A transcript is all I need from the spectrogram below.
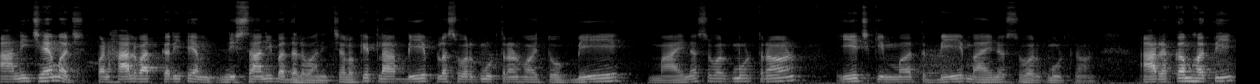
આની જેમ જ, પણ હાલ વાત કરી તેમ નિશાની બદલવાની. ચલો કેટલા? બે પ્લસ વર્ગમૂળ ત્રણ હોય તો બે માઇનસ વર્ગમૂળ ત્રણ. એ જ કિંમત બે માઇનસ વર્ગમૂળ ત્રણ. આ રકમ હતી,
